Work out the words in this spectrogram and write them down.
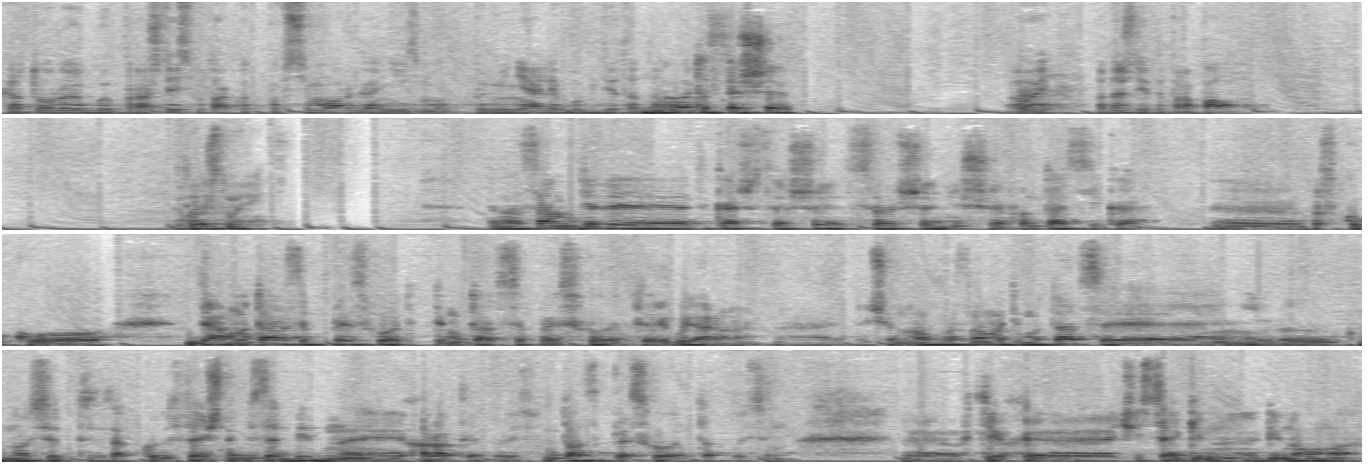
которые бы прошлись вот так вот по всему организму, поменяли бы где-то там... Ну, это совершенно, Ой, подожди, ты пропал? Говори, Слышно? На самом деле, это, конечно, совершен, совершеннейшая фантастика, э, поскольку, да, мутации происходят, и мутации происходят регулярно. Причем, но в основном эти мутации, они носят такой достаточно безобидный характер. То есть мутации происходят, допустим, э, в тех э, частях генома,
